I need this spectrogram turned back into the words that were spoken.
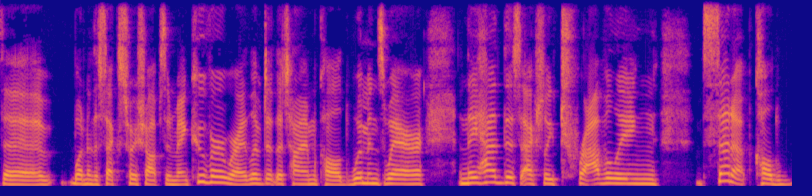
the one of the sex toy shops in Vancouver where I lived at the time called Womyns'Ware and they had this actually traveling setup called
